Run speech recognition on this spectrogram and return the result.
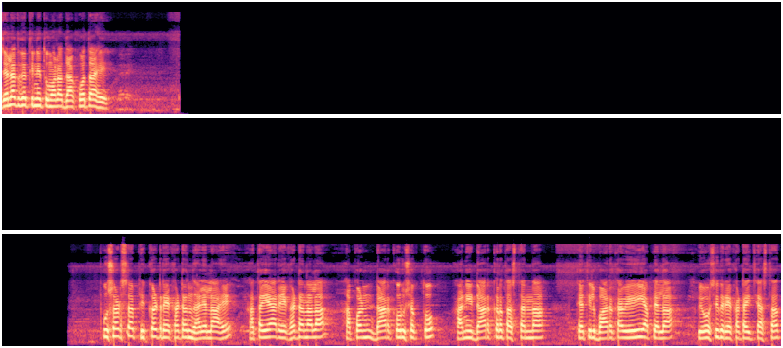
जलद गतीने तुम्हाला दाखवत आहे. पुसटसा फिकट रेखाटन झालेला आहे. आता या रेखाटनाला आपण डार्क करू शकतो आणि डार्क करत असताना त्यातील बारकावेही आपल्याला व्यवस्थित रेखाटायचे असतात.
